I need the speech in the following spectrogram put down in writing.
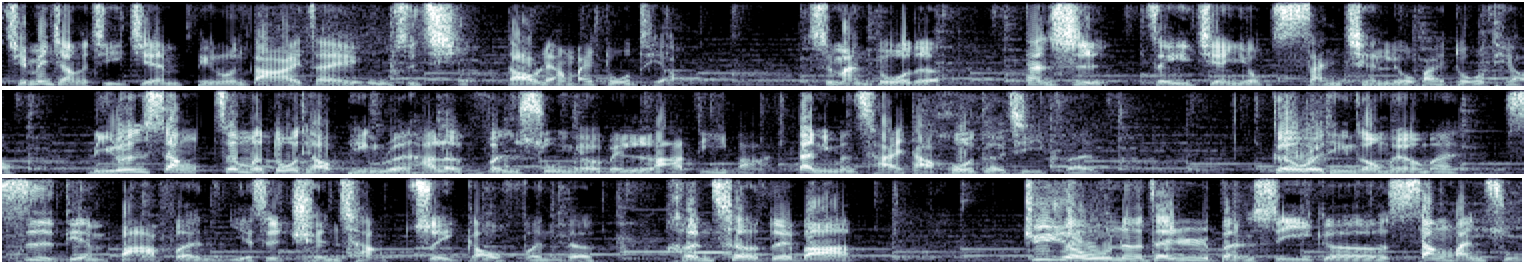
前面讲了几间，评论大概在五十几到两百多条，是蛮多的，但是这一间有三千六百多条。理论上这么多条评论，它的分数应该会被拉低吧？但你们猜它获得几分？各位听众朋友们，四点八分，也是全场最高分的，很扯对吧？居酒屋呢，在日本是一个上班族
